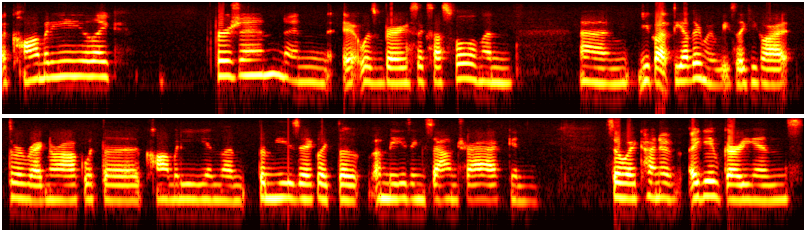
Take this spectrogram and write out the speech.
a comedy like version, and it was very successful. And then um, you got the other movies, like you got Thor Ragnarok with the comedy and the the music, like the amazing soundtrack. And so I kind of I gave Guardians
